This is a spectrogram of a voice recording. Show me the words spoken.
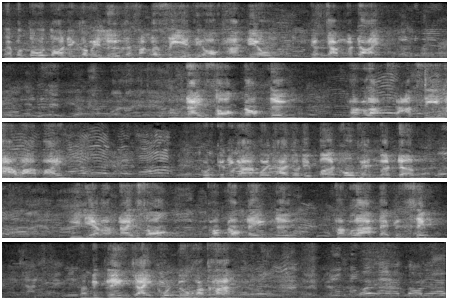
แต่ประตูตอนนี้เขาไม่ลื้อกันสังกะสีที่ออกทางเดียว ยังจำกันได้ทางในสองนอกหนึ่งทางหลังสามสี่ห้าว่าไป กฎกติกามวยไทยตอนนี้เปิดโอเพ่นเหมือนเดิมพี่เลี้ยงข้างในสองข้างนอกได้อีกหนึ่งข้างล่างได้เป็นสิบถ้าไม่เกรงใจคนดูข้างเฮ้ยห้าต่อได้ห้า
